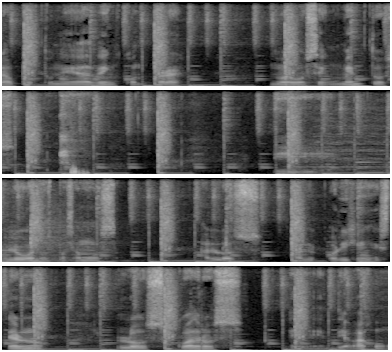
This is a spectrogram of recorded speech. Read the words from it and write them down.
la oportunidad de encontrar nuevos segmentos luego nos pasamos a los al origen externo, los cuadros eh, de abajo,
